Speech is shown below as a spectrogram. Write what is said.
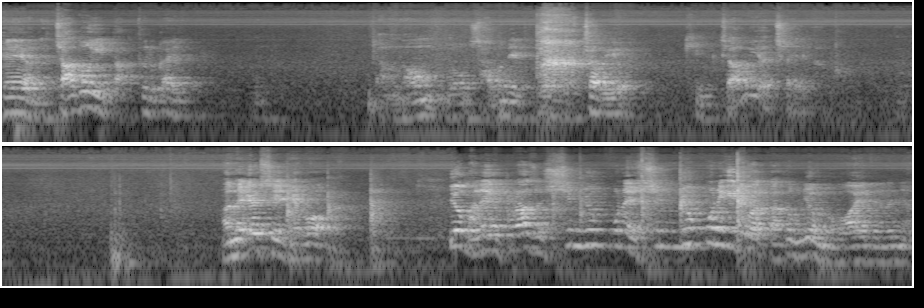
해야 돼. 자동이 딱 들어가야 돼. 딱 나오면 요 4분의 1탁 잡아요. 김잡아야 차이가. 만약 x의 제곱 이거 만약에 플러스 16분의 16분의 1이 왔다. 그럼 이거 뭐 와야 되느냐?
